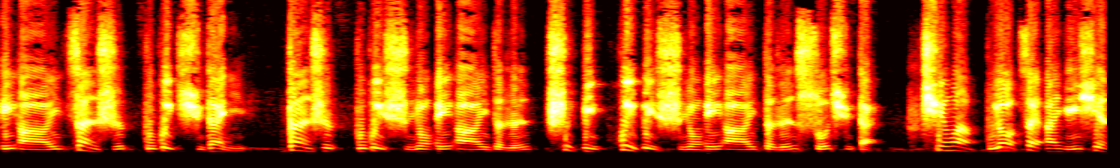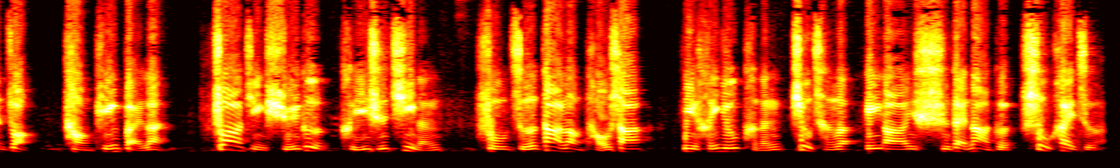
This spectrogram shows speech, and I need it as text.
AI 暂时不会取代你，但是不会使用 AI 的人势必会被使用 AI 的人所取代。千万不要再安于现状、躺平摆烂，抓紧学个可移植技能，否则大浪淘沙。你很有可能就成了 AI 时代那个受害者。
